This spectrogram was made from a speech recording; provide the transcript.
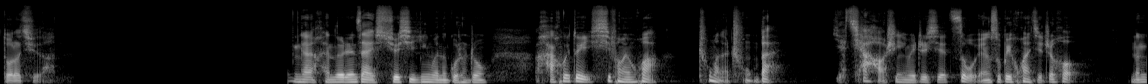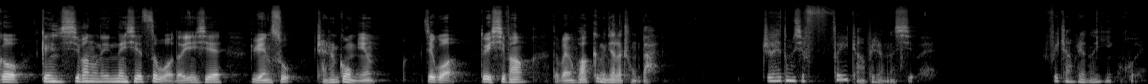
多了去了。你看，很多人在学习英文的过程中，还会对西方文化充满了崇拜，也恰好是因为这些自我元素被唤起之后，能够跟西方的那那些自我的一些元素产生共鸣，结果对西方的文化更加的崇拜。这些东西非常非常的细微，非常非常的隐晦。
